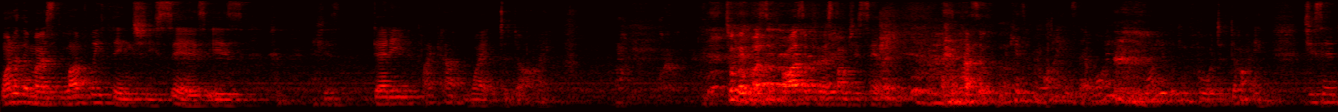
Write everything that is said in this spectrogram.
one of the most lovely things she says is, she says, Daddy, I can't wait to die. Took me by surprise the first time she said it. I said, Mackenzie, why is that? Why, why are you looking forward to dying? She said,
